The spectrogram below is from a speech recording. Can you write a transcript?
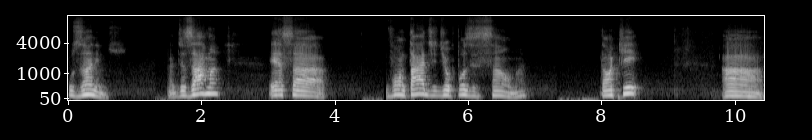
os ânimos, né? desarma essa vontade de oposição. Né? Então, aqui, a,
